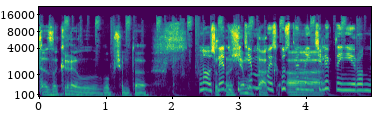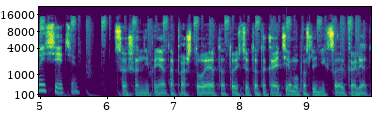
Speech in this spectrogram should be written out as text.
Да закрыл, в общем-то. Ну, следующая тема так, искусственный а... интеллект и нейронные сети. Совершенно непонятно, про что это. То есть, это такая тема последних 40 лет.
